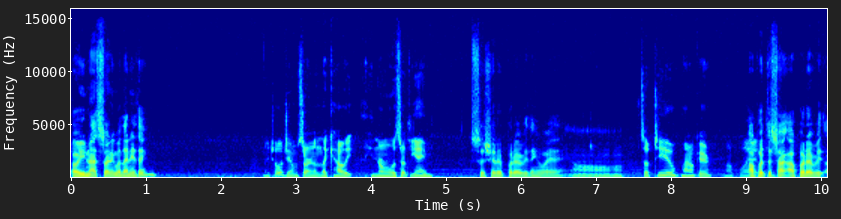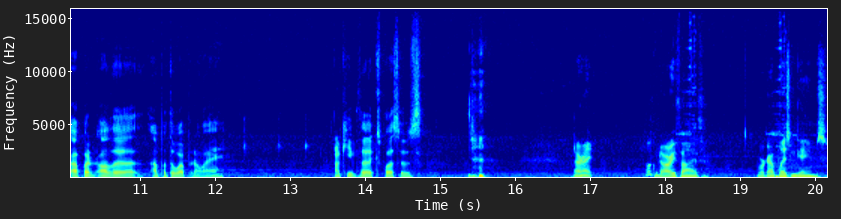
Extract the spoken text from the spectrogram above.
Oh, you're not starting with anything? I told you I'm starting like how he normally would start the game. So should I put everything away? Oh. It's up to you. I don't care. I'll play. I'll it. put the shot. I'll put every. I'll put all the. I'll put the weapon away. I'll keep the explosives. All right. Welcome to RE5. We're gonna play some games.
